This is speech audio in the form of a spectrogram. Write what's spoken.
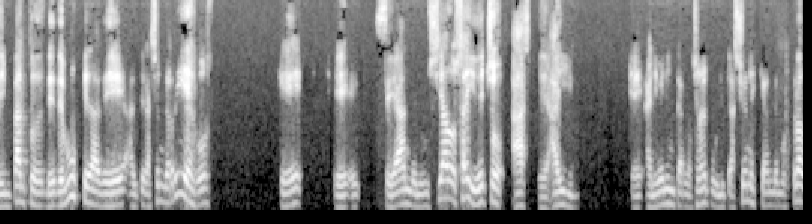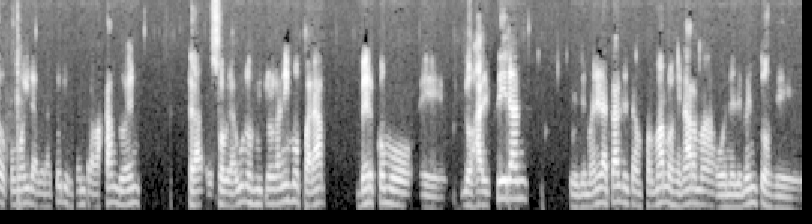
impacto, de, búsqueda de alteración de riesgos que eh, se han denunciado ahí. De hecho, eh, hay a nivel internacional publicaciones que han demostrado cómo hay laboratorios que están trabajando en sobre algunos microorganismos para ver cómo los alteran de manera tal de transformarlos en armas o en elementos de,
